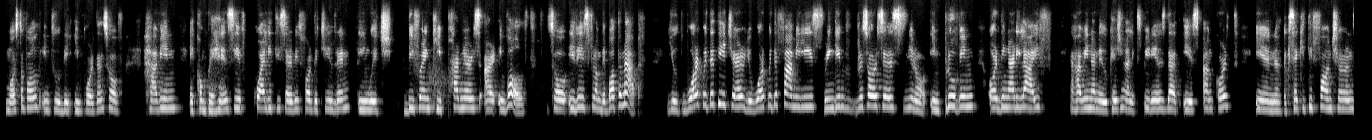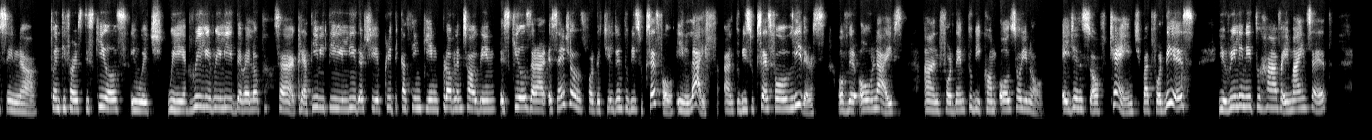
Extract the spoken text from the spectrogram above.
most of all into the importance of having a comprehensive quality service for the children in which different key partners are involved. So it is from the bottom up. You work with the teacher, you work with the families, bringing resources, you know, improving ordinary life, having an educational experience that is anchored in executive functions, in uh, 21st skills in which we really, really develop creativity, leadership, critical thinking, problem solving skills that are essential for the children to be successful in life and to be successful leaders of their own lives and for them to become also, you know, agents of change. But for this, you really need to have a mindset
